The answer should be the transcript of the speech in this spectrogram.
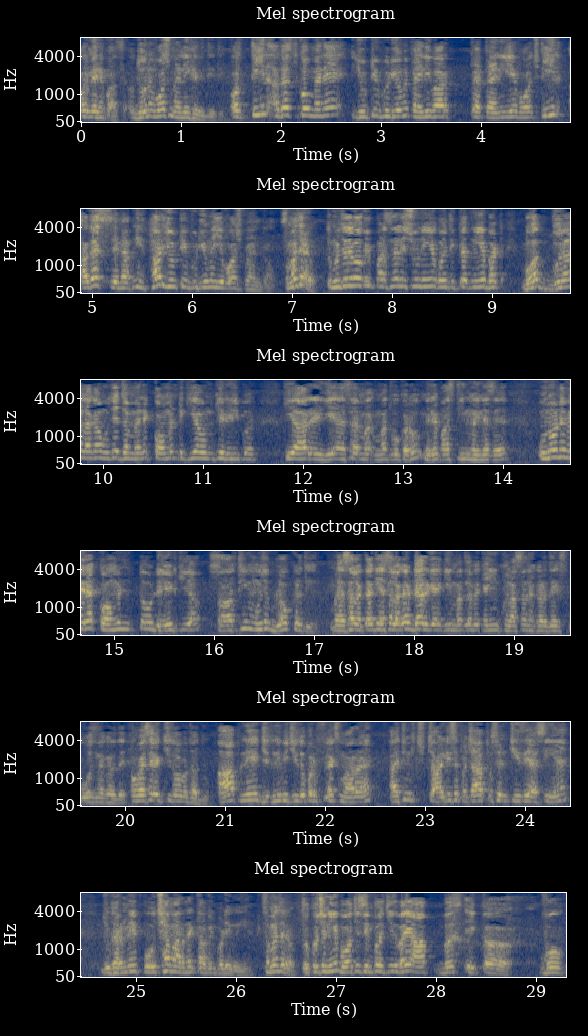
और मेरे पास है। दोनों वॉच मैंने खरीदी थी। और तीन अगस्त को मैंने यूट्यूब वीडियो में पहली बार पहनी है वॉच। तीन अगस्त से मैं अपनी हर यूट्यूब वीडियो में ये वॉच पहन रहा हूँ। समझ रहे हो? तो मुझे देखो, कोई पर्सनल इशू नहीं है, कोई दिक्कत नहीं है बट बहुत बुरा लगा मुझे जब मैंने कमेंट किया उनकी रील पर कि यार ये ऐसा मत वो करो, मेरे पास तीन महीने से उन्होंने मेरा कमेंट तो डिलीट किया, साथ ही मुझे ब्लॉक कर मैं ऐसा लगता है कि ऐसा लगा डर गया कि मतलब कहीं खुलासा न कर दे एक्सपोज न कर दे। और वैसे एक चीज़ और बता दूँ, आपने जितनी भी चीज़ों पर फ्लेक्स मारा है आई थिंक चालीस से पचास परसेंट चीज़ें ऐसी हैं जो घर में पोछा मारने के काबिल पड़ी हुई है। समझ रहे हो? तो कुछ नहीं बहुत ही सिंपल चीज़ भाई, आप बस एक वो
